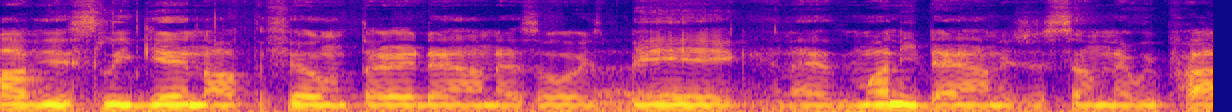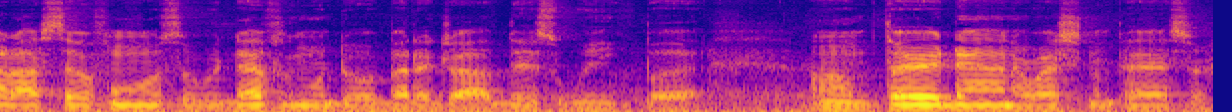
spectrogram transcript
Obviously, getting off the field on third down that's always big, and that money down is just something that we pride ourselves on. So we're definitely going to do a better job this week. But um, third down and rushing the passer.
